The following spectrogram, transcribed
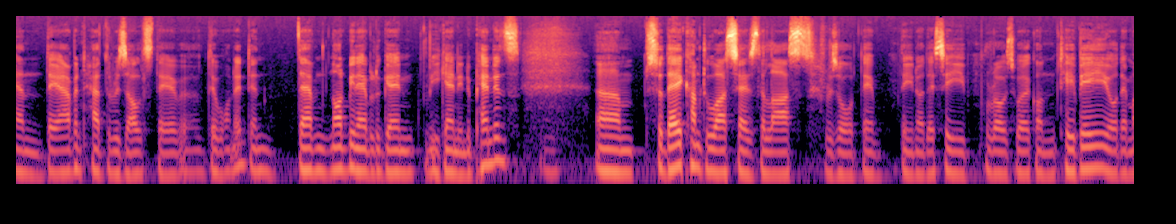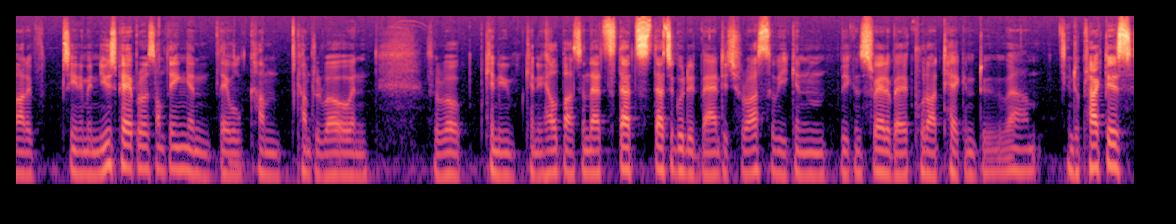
and they haven't had the results they uh, they wanted and they have not been able to gain regain independence. Mm. Um, so they come to us as the last resort. They, they you know they see Rowe's work on TV or they might have seen him in newspaper or something, and they will come come to Rowe and so Rowe, can you can you help us? And that's that's that's a good advantage for us. So we can we can straight away put our tech into um, into practice.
